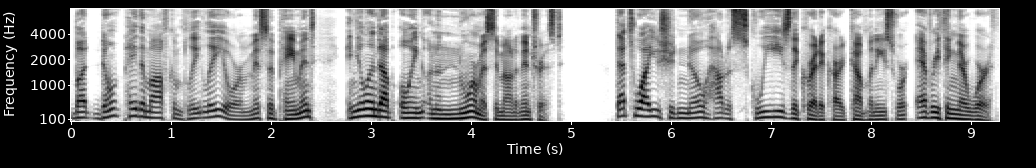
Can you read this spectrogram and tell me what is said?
But don't pay them off completely or miss a payment, and you'll end up owing an enormous amount of interest. That's why you should know how to squeeze the credit card companies for everything they're worth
